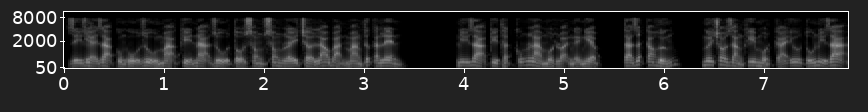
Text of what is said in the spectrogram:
dì dì dạ cùng ngụ rủ mạ kỳ nạ rủ tổ song song lấy chờ lao bản mang thức ăn lên. Nhị dạ kỳ thật cũng là một loại nghề nghiệp, ta rất cao hứng, ngươi cho rằng khi một cái ưu tú nhị dạ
